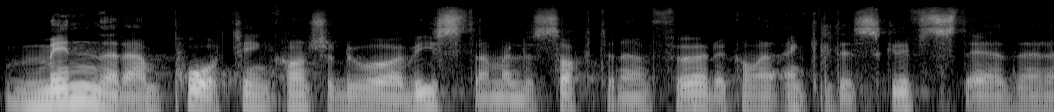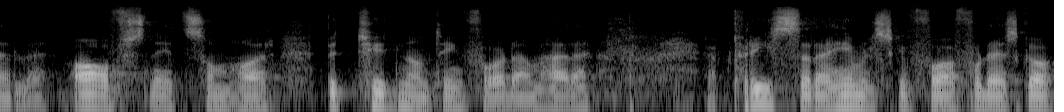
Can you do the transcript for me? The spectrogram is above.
Minner dem på ting kanskje du har vist dem eller sagt til dem før. Det kan være enkelte skriftsteder eller avsnitt som har betydd noe for dem. Herre. Jeg priser deg, himmelske Far, for det skal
